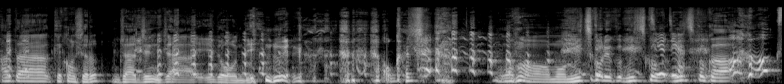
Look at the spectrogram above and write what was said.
あんた結婚してる？じゃあ、じんじゃあ、移動に。おかしい。もう、もう、三つ子力、三つ子、三つ子か。奥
